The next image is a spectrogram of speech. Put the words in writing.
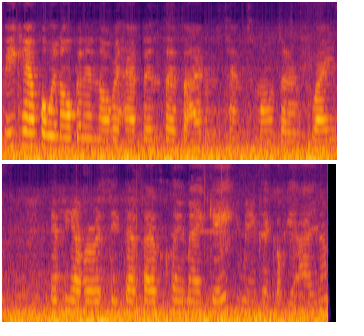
Be careful when opening overhead bins as the items tend to move during flight. If you have a receipt that says claim at gate, you may pick up your item. Yeah.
